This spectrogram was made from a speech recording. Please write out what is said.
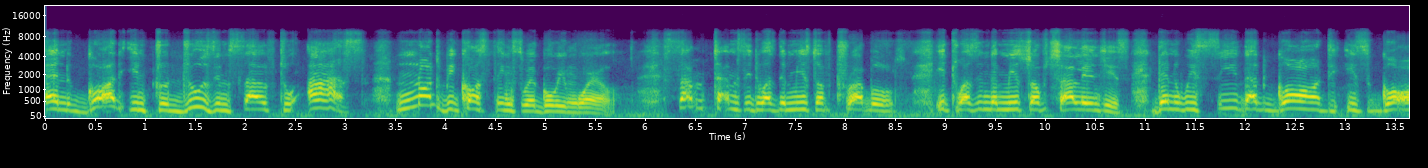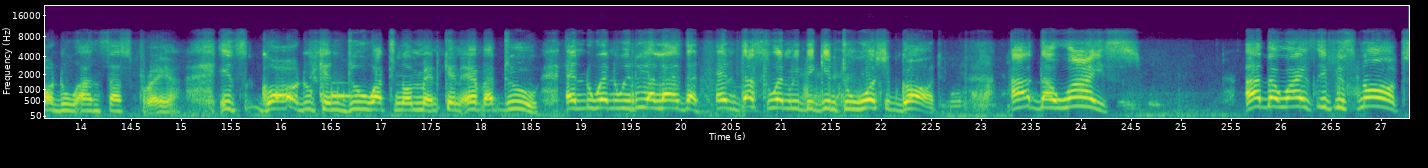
and God introduced Himself to us not because things were going well. Sometimes it was the midst of troubles, it was in the midst of challenges. Then we see that God is God who answers prayer, it's God who can do what no man can ever do. And when we realize that, and that's when we begin to worship God. Otherwise, Otherwise, if it's not,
